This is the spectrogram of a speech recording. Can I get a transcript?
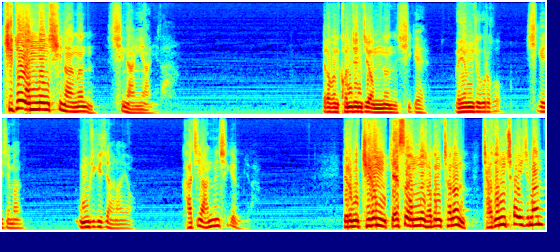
기도 없는 신앙은 신앙이 아니다. 여러분 건전지 없는 시계 외형적으로 시계지만 움직이지 않아요. 가지 않는 시계입니다. 여러분 기름 가스 없는 자동차는 자동차이지만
